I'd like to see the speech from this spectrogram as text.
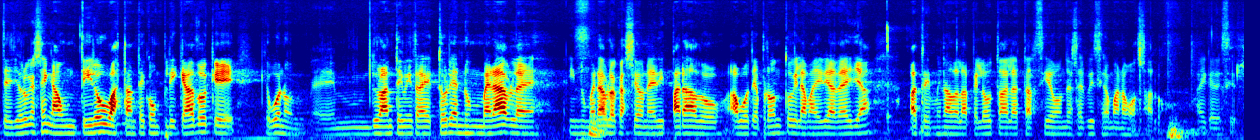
de Jorgensen a un tiro bastante complicado que, bueno, em, durante mi trayectoria innumerables, innumerables ocasiones he disparado a bote pronto y la mayoría de ellas ha terminado la pelota de la estación de servicio hermano Gonzalo, hay que decirlo.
